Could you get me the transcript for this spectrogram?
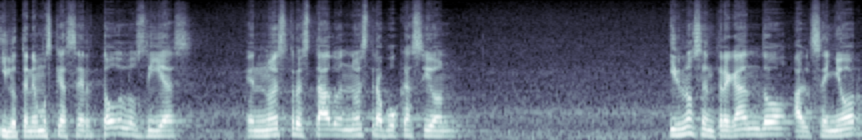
y lo tenemos que hacer todos los días, en nuestro estado, en nuestra vocación, irnos entregando al Señor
